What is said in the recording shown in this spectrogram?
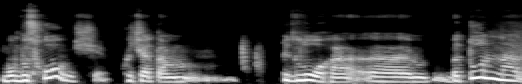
бомбосховище, хоча там підлога е, бетонна,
